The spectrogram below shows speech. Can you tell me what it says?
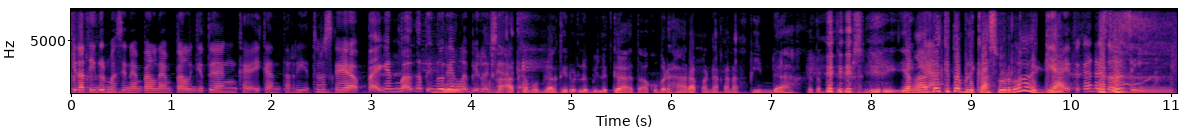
kita tidur masih nempel-nempel gitu yang kayak ikan teri. Terus kayak pengen banget tidur Bu, yang lebih lega. Saat kamu bilang tidur lebih lega, atau aku berharap anak-anak pindah ke tempat tidur sendiri. Yang Enggak. ada kita beli kasur lagi. Ya itu kan resolusi.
